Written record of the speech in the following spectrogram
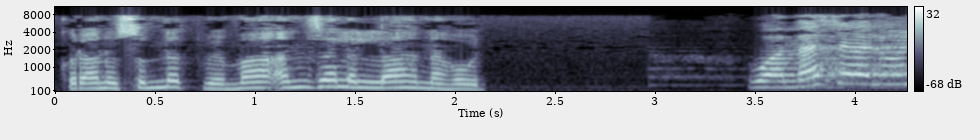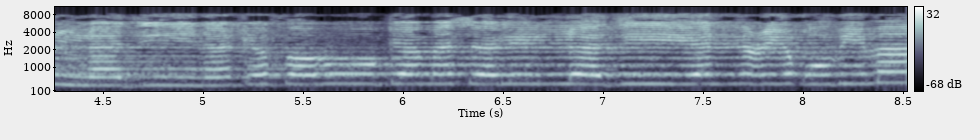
قرآن و سنت میں ماں انزل اللہ نہ ہو ومثل الذين كفروا كمثل الذي ينعق بما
